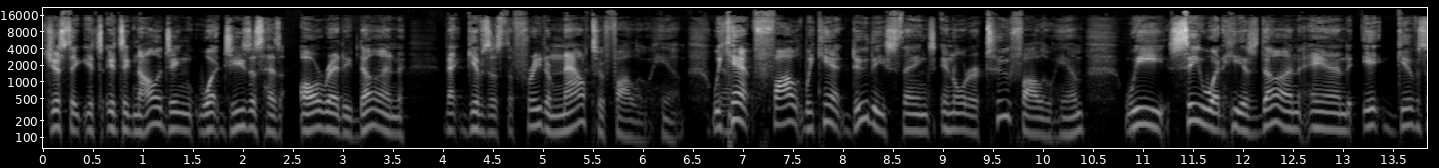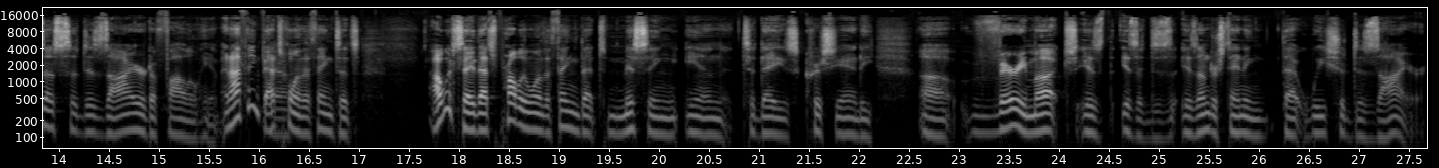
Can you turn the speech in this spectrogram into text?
just it's it's acknowledging what Jesus has already done that gives us the freedom now to follow him. We can't follow we can't do these things in order to follow him. We see what he has done and it gives us a desire to follow him. And I think that's one of the things that's I would say that's probably one of the things that's missing in today's Christianity. Uh, very much is is a is understanding that we should desire,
